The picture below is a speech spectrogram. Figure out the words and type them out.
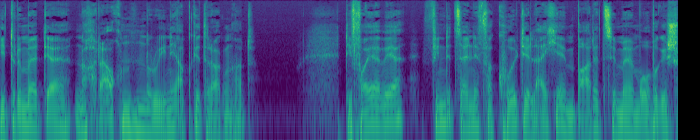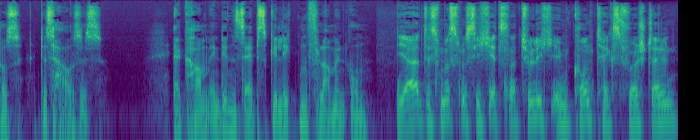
die Trümmer der noch rauchenden Ruine abgetragen hat. Die Feuerwehr findet seine verkohlte Leiche im Badezimmer im Obergeschoss des Hauses. Er kam in den selbstgelegten Flammen um. Ja, das muss man sich jetzt natürlich im Kontext vorstellen.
